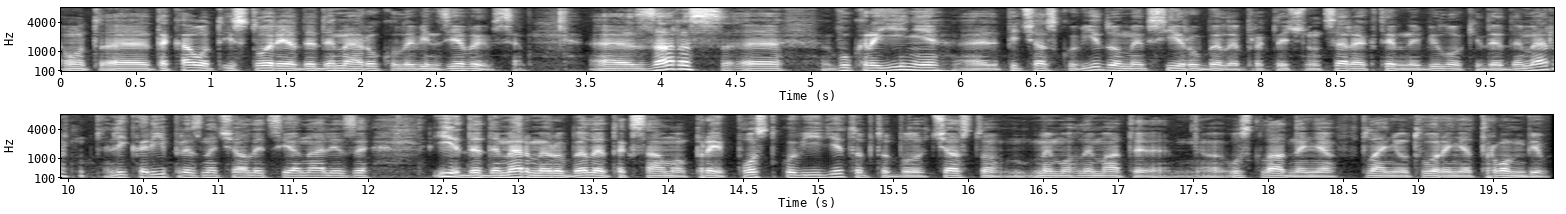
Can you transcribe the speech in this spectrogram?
От е, така от історія ДДМРу, коли він з'явився. Е, зараз е, в Україні е, під час ковіду ми всі робили практично це реактивний білок і ДДМР. Лікарі призначали ці аналізи. І ДДМР ми робили так само при постковіді, тобто, бо часто ми могли мати ускладнення в плані утворення тромбів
